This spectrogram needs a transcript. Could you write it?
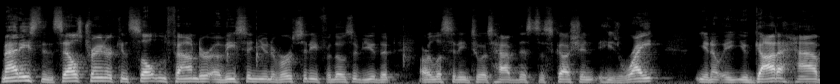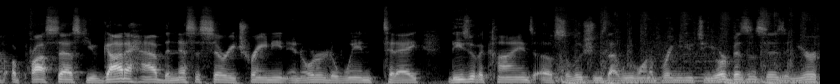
Matt Easton, sales trainer, consultant, founder of Easton University. For those of you that are listening to us have this discussion, he's right. You know, you got to have a process. You got to have the necessary training in order to win today. These are the kinds of solutions that we want to bring you to your businesses and your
